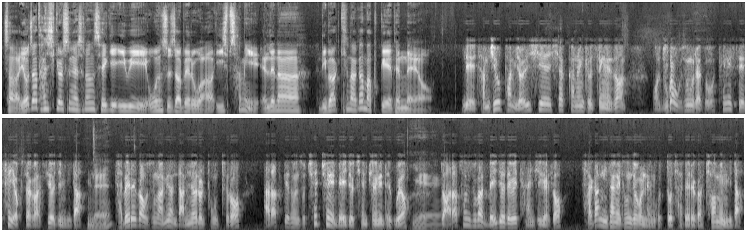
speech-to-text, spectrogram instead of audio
자, 여자 단식 결승에서는 세계 2위 온스 자베르와 23위 엘레나 리바키나가 맞붙게 됐네요. 네, 잠시 후 밤 10시에 시작하는 결승에선 어, 누가 우승을 해도 테니스의 새 역사가 쓰여집니다. 네. 자베르가 우승하면 남녀를 통틀어 아랍계 선수 최초의 메이저 챔피언이 되고요. 예. 또 아랍 선수가 메이저 대회 단식에서 4강 이상의 성적을 낸 것도 자베르가 처음입니다.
